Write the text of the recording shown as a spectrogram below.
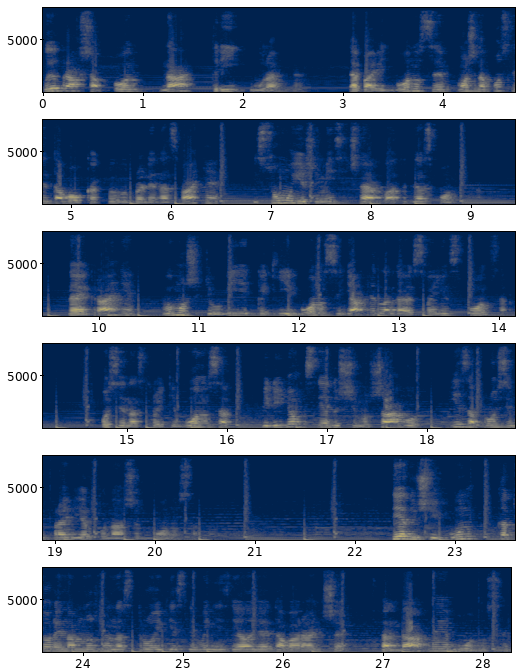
выбрав шаблон на 3 уровня. Добавить бонусы можно после того, как вы выбрали название и сумму ежемесячной оплаты для спонсора. На экране вы можете увидеть, какие бонусы я предлагаю своим спонсорам. После настройки бонусов перейдем к следующему шагу и запросим проверку наших бонусов. Следующий пункт, который нам нужно настроить, если вы не сделали этого раньше, стандартные бонусы.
